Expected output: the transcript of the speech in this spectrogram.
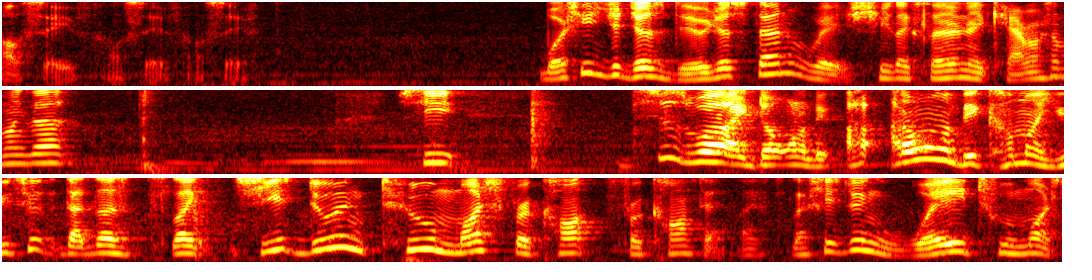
I'll save. I'll save. I'll save. What she just do just then? Wait, she like slid in the camera or something like that? See, this is what I don't want to be. I, don't want to become a YouTube that does like she's doing too much for con for content. Like like she's doing way too much.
